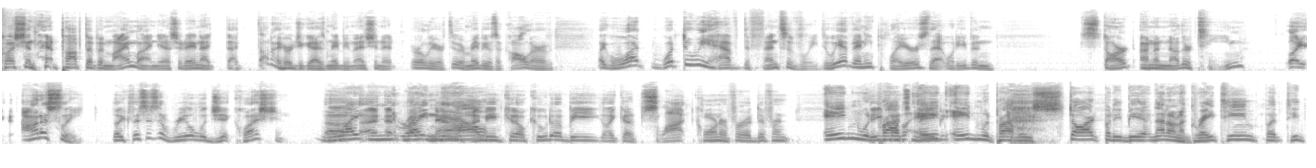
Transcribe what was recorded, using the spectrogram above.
question that popped up in my mind yesterday, and I, I thought I heard you guys maybe mention it earlier too, or maybe it was a caller. Of like, what what do we have defensively? Do we have any players that would even start on another team? Like, honestly, like this is a real legit question. Uh, Right I- I- n- right, right now, now- I mean, could Okudah be like a slot corner for a different? Aidan would probably maybe? Aidan would probably start, but he'd be not on a great team, but he'd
